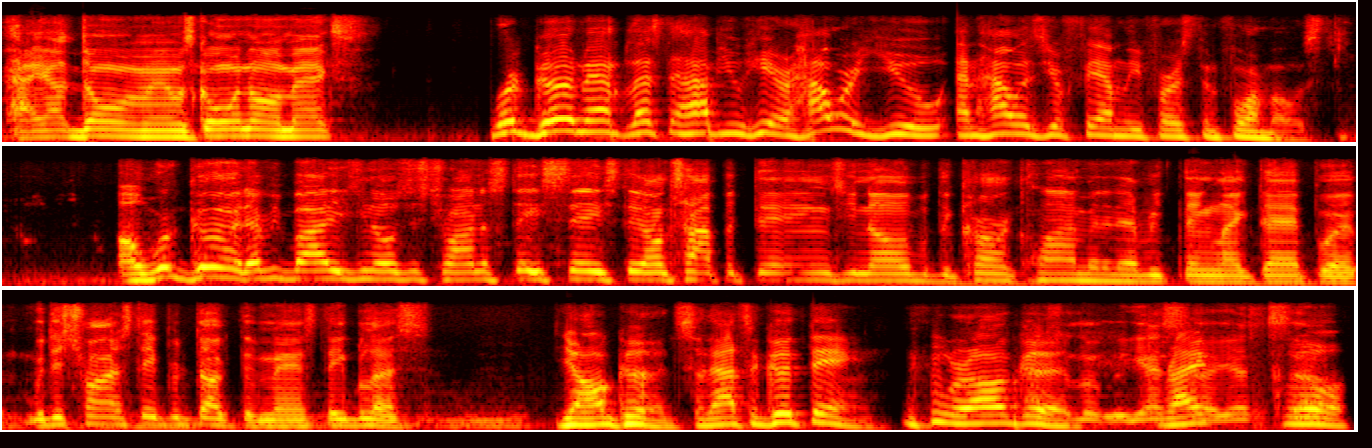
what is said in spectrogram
How y'all doing, man? What's going on, Max? We're good, man. Blessed to have you here. How are you, and how is your family first and foremost? Oh, we're good. Everybody's, you know, just trying to stay safe, stay on top of things, you know, with the current climate and everything like that. But we're just trying to stay productive, man. Stay blessed. Y'all good. So that's a good thing. We're all good. Absolutely. Yes, right? sir. Yes, cool.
